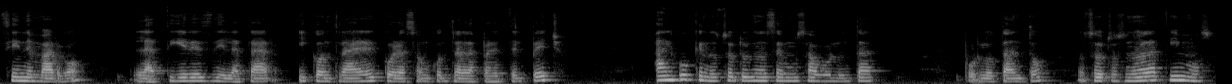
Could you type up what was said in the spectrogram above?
Sin embargo, latir es dilatar y contraer el corazón contra la pared del pecho, algo que nosotros no hacemos a voluntad. Por lo tanto, nosotros no latimos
